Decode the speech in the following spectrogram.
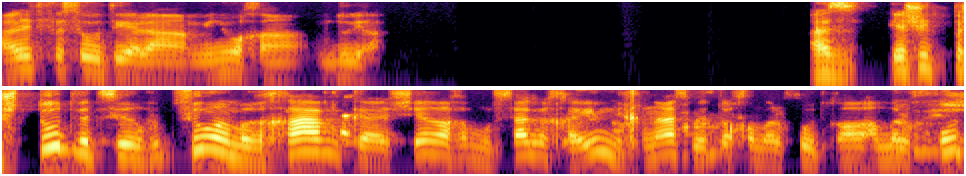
אל תתפסו אותי על המינוח המדויק. אז יש התפשטות וצמצום המרחב כאשר המושג החיים נכנס בתוך המלכות. כלומר, המלכות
